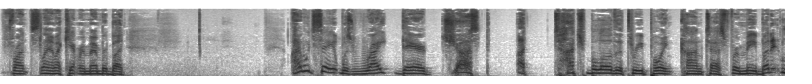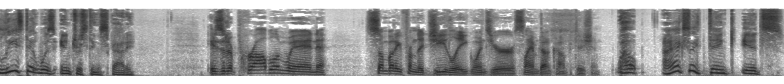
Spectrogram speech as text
front slam. I can't remember, but I would say it was right there, just touch below the three point contest for me, but at least it was interesting, Scotty. Is it a problem when somebody from the G League wins your slam dunk competition? Well, I actually think it's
